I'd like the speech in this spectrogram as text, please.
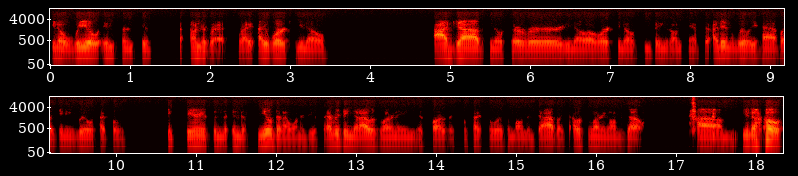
you know, real internships undergrad, right? I worked, you know, odd jobs, you know, server, you know, I worked, you know, some things on campus. I didn't really have like any real type of experience in the in the field that I want to do. So everything that I was learning as far as like professionalism on the job, like I was learning on the go. Um, you know,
